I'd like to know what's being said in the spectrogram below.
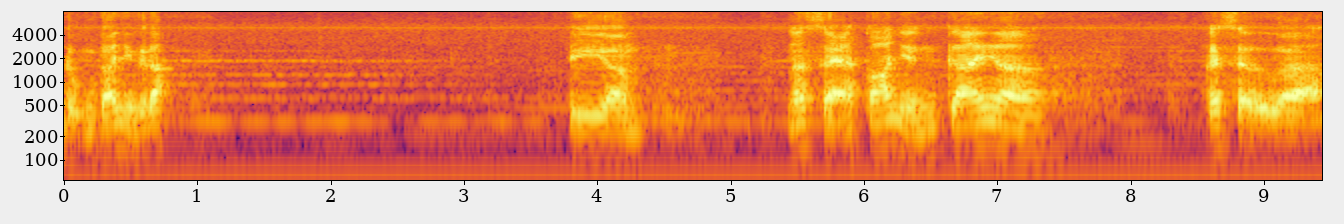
đụng tới những cái đó. Thì uh, nó sẽ có những cái uh, cái sự uh,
